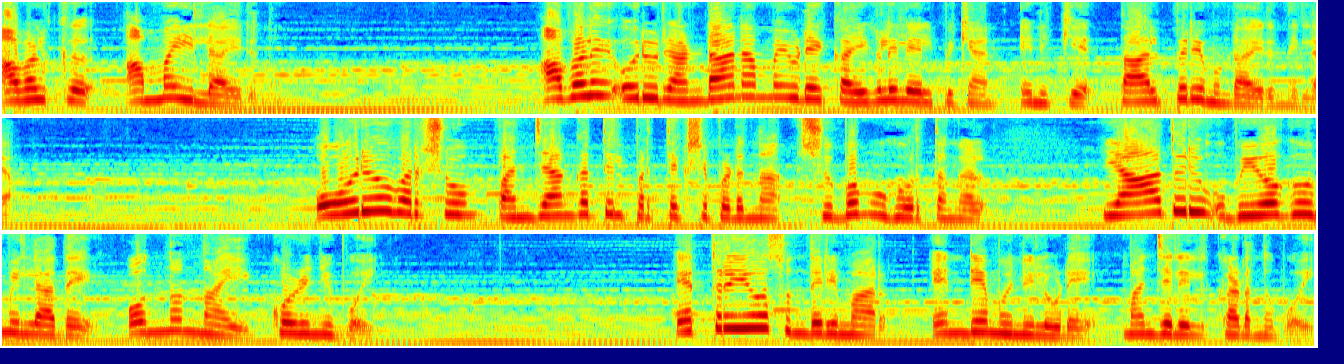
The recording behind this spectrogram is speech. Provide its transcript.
അവൾക്ക് അമ്മയില്ലായിരുന്നു. അവളെ ഒരു രണ്ടാനമ്മയുടെ കൈകളിൽ ഏൽപ്പിക്കാൻ എനിക്ക് താൽപ്പര്യമുണ്ടായിരുന്നില്ല. ഓരോ വർഷവും പഞ്ചാംഗത്തിൽ പ്രത്യക്ഷപ്പെടുന്ന ശുഭമുഹൂർത്തങ്ങൾ യാതൊരു ഉപയോഗവുമില്ലാതെ ഒന്നൊന്നായി കൊഴിഞ്ഞുപോയി. എത്രയോ സുന്ദരിമാർ എന്റെ മുന്നിലൂടെ മഞ്ചലിൽ കടന്നുപോയി.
